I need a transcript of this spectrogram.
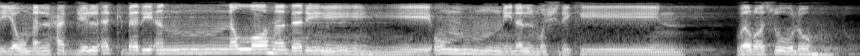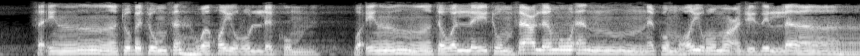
يَوْمَ الْحَجِّ الْأَكْبَرِ أَنَّ اللَّهَ بَرِيءٌ مِنَ الْمُشْرِكِينَ وَرَسُولُهُ فَإِن تُبْتُمْ فَهُوَ خَيْرٌ لَّكُمْ وَإِن تَوَلَّيْتُمْ فَاعْلَمُوا أَنَّكُمْ غَيْرُ مُعْجِزِ اللَّهِ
